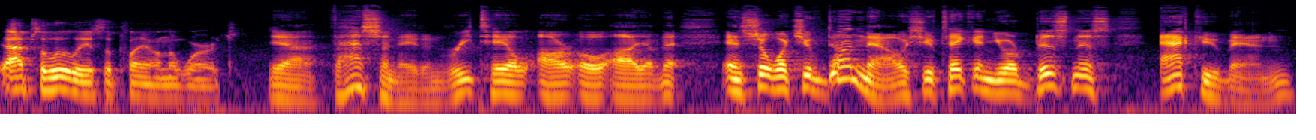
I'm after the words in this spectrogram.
Absolutely, it's the play on the words. Yeah, fascinating. Retail ROI. And so what you've done now is you've taken your business acumen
